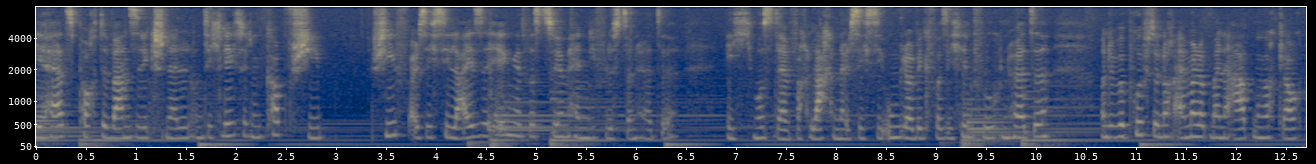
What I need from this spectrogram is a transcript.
Ihr Herz pochte wahnsinnig schnell und ich legte den Kopf schief, als ich sie leise irgendetwas zu ihrem Handy flüstern hörte. Ich musste einfach lachen, als ich sie ungläubig vor sich hinfluchen hörte und überprüfte noch einmal, ob meine Atmung noch glaub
